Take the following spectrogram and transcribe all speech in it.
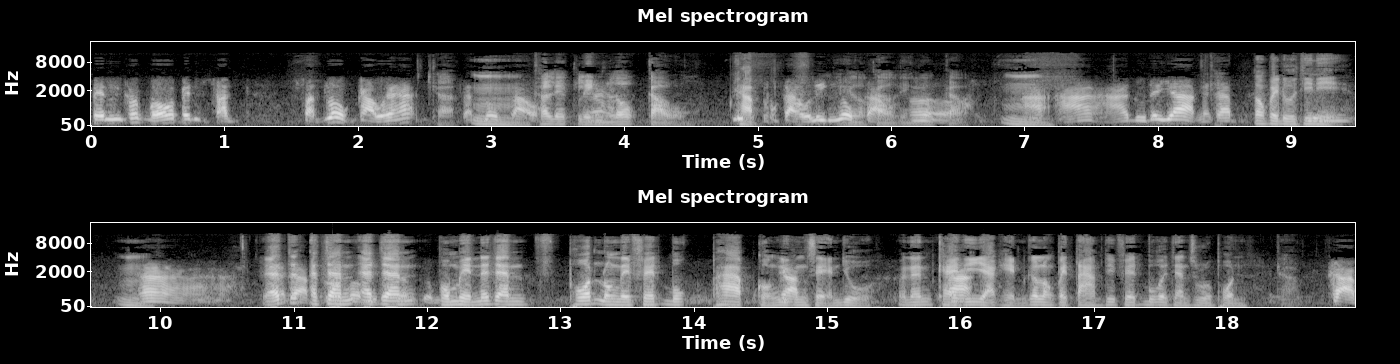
เป็นเขาบอกว่าเป็นสัตว์สัตว์โลกเก่านะฮะครับ สัตว์โลกเก่าเขาเรียกลิงโลกเก่า ครับลิงโลกเก่าลิงโลกเก่าลิงโลกเก่าอืมหาหาหาดูได้ยากนะครับ ต้องไปดูที่นี่อืมอ่าแล้วนะครับอาจารย์ก็ก็อาจารย์ก็ผมเห็นอาจารย์โพสต์ลงใน Facebook ภาพของลิครับงแสนอยู่ เพราะฉะนั้นใครครับที่อยากเห็นก็ลองไปตามที่ Facebook อาจารย์สุรพลครับ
